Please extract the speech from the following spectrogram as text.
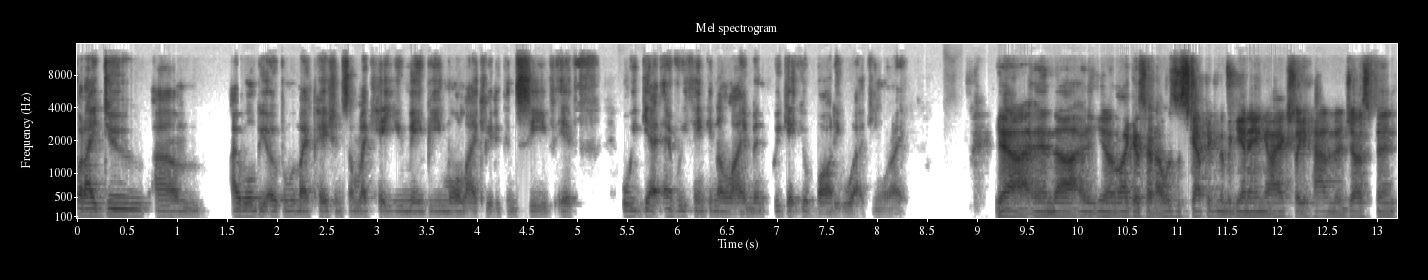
But I do, um, I will be open with my patients. I'm like, hey, you may be more likely to conceive if we get everything in alignment, we get your body working right. Yeah, and uh, you know, like I said, I was a skeptic in the beginning. I actually had an adjustment.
